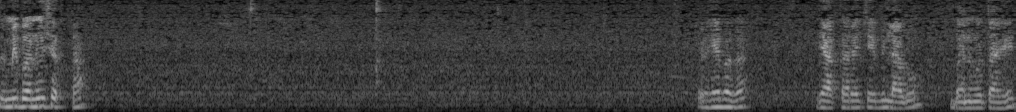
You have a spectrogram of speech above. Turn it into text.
तुम्ही बनवू शकता. तर हे बघा या आकाराचे मी लाडू बनवत आहेत.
